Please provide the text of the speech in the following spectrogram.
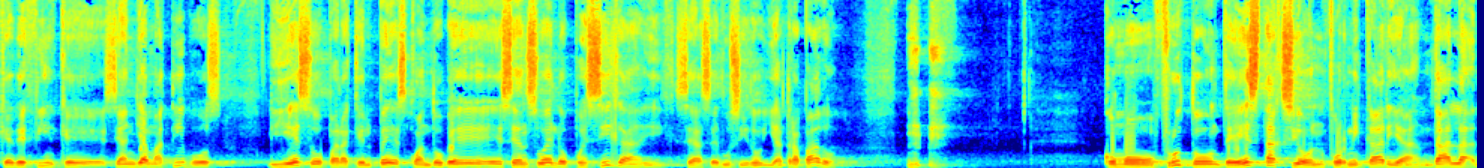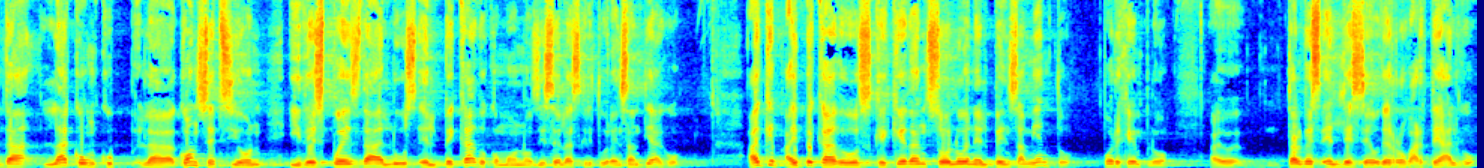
que, sean llamativos, y eso para que el pez cuando ve ese anzuelo, pues siga y sea seducido y atrapado. como fruto de esta acción fornicaria, da, la, concepción y después da a luz el pecado, como nos dice la escritura en Santiago. Hay, que, hay pecados que quedan solo en el pensamiento. Por ejemplo, tal vez el deseo de robarte algo.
